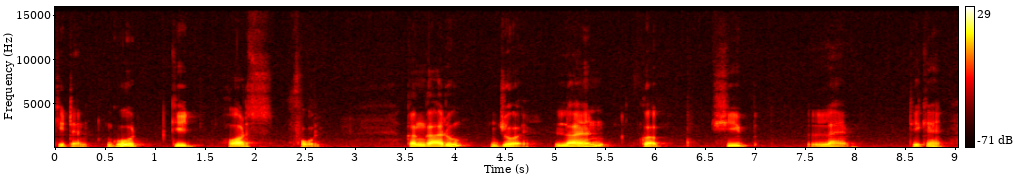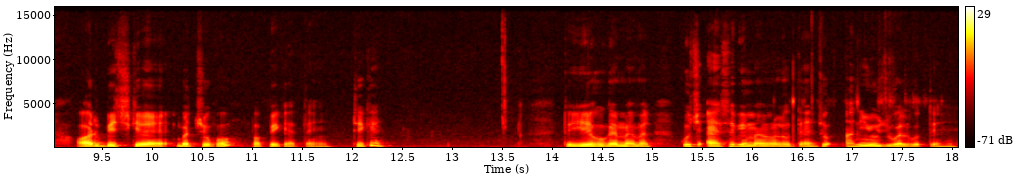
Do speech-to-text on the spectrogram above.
kitten, goat, kid, horse, foal, kangaroo joey lion cub sheep lamb ठीक है? और बीच के बच्चों को पप्पी कहते हैं। ठीक है? तो ये हो गए मैमल कुछ ऐसे भी मैमल होते हैं जो अनयूजुअल होते हैं।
